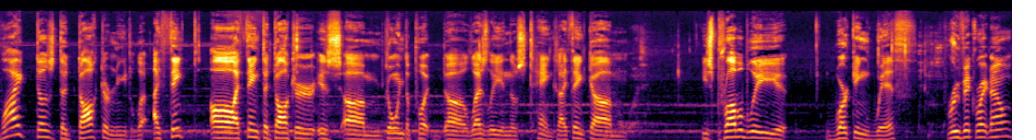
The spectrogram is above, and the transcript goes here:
Why does the doctor need? Le- I think. Oh, I think the doctor is um going to put uh, Leslie in those tanks. I think um he's probably working with Ruvik right now,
